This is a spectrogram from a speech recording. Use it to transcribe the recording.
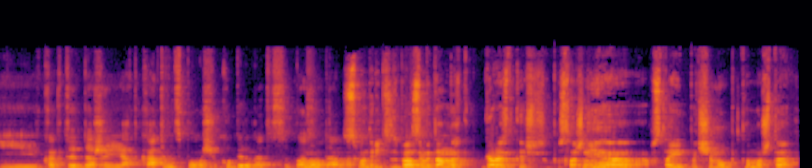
и как-то даже и откатывать с помощью Kubernetes базу Ну, данных? Смотрите, с базами данных гораздо, конечно, всё посложнее обстоит. Почему? Потому что,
